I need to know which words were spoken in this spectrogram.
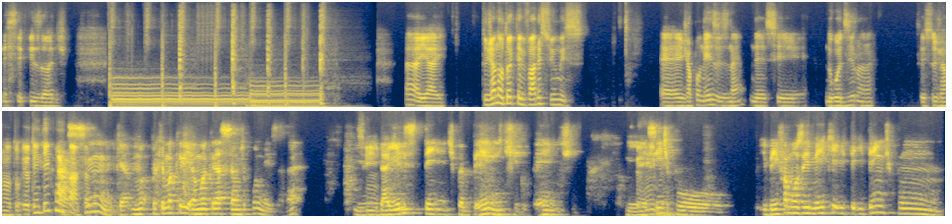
nesse episódio. Ai, ai. Tu já notou que teve vários filmes é, japoneses, né? Desse, do Godzilla, né? Sei se tu já notou. Eu tentei contar, Ah, sim, que é uma- porque é uma, é uma criação japonesa, né? E Sim. daí eles têm, tipo, é bem antigo, bem antigo. E Bem, assim, bem. tipo, e bem famoso, e meio que, e tem- e tem, tipo, um,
